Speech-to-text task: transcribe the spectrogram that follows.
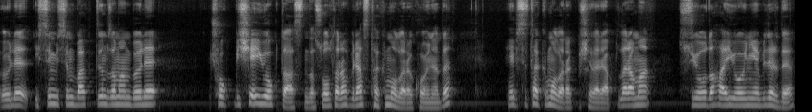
öyle isim isim baktığım zaman böyle çok bir şey yoktu aslında. Sol taraf biraz takım olarak oynadı. Hepsi takım olarak bir şeyler yaptılar ama Suyo daha iyi oynayabilirdi.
